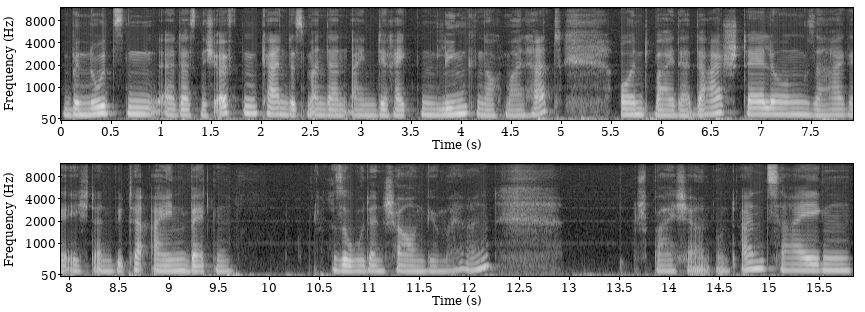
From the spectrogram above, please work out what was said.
benutzen, äh, das nicht öffnen kann, dass man dann einen direkten Link nochmal hat. Und bei der Darstellung sage ich dann bitte einbetten. So, dann schauen wir mal an. Speichern und anzeigen.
